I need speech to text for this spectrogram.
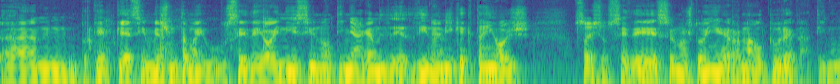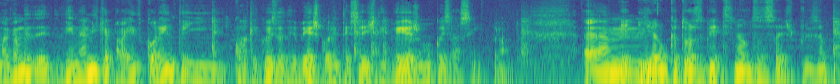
Ahm, porquê? Porque é assim, mesmo também o CD ao início não tinha a gama dinâmica que tem hoje. Ou seja, o CD, se eu não estou em erro, na altura pá, tinha uma gama de- dinâmica para aí de 40 e qualquer coisa dBs, 46 dBs, uma coisa assim. Pronto. Ahm, E, e eram 14 bits não 16, por exemplo.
